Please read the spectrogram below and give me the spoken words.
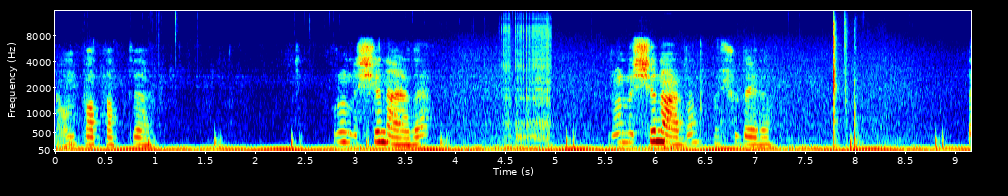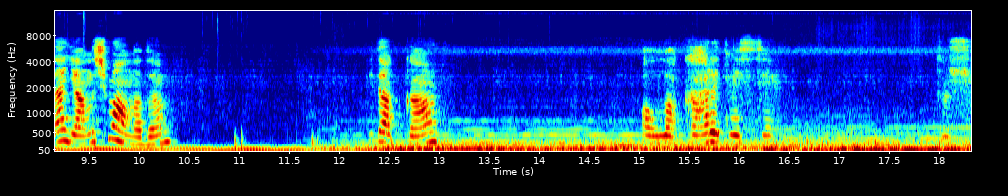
Ya onu patlattı. Buranın ışığı nerede? Buranın ışığı nerede? Ha, şuradaydı. Ben yanlış mı anladım? Bir dakika. Allah kahretmesin. Dur.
